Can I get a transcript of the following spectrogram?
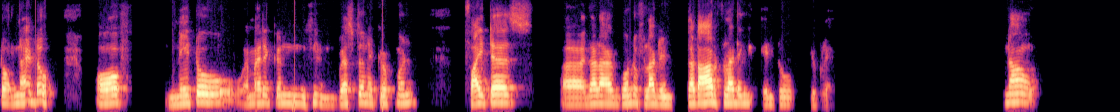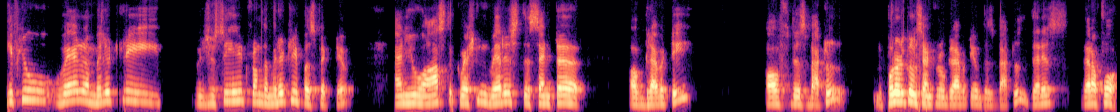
tornado of NATO, American, Western equipment, fighters uh, that are going to flood in, that are flooding into Ukraine. Now, if you were a military, if you see it from the military perspective, and you ask the question, where is the center of gravity of this battle, the political center of gravity of this battle, there is there are four,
